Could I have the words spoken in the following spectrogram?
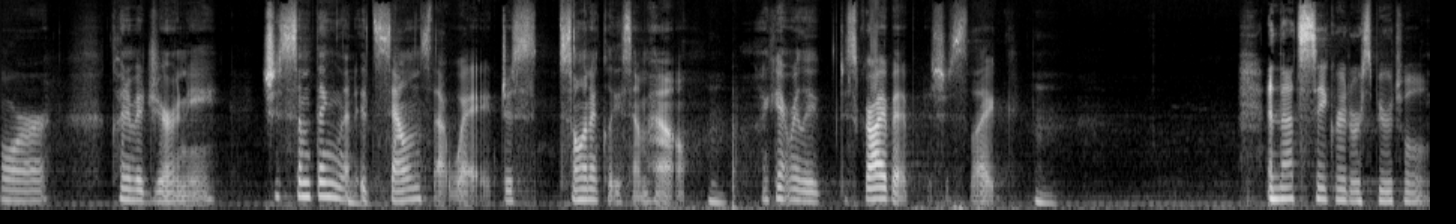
or kind of a journey. It's just something that hmm. it sounds that way, just sonically somehow. Hmm. I can't really describe it, but it's just like hmm. And that's sacred or spiritual.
